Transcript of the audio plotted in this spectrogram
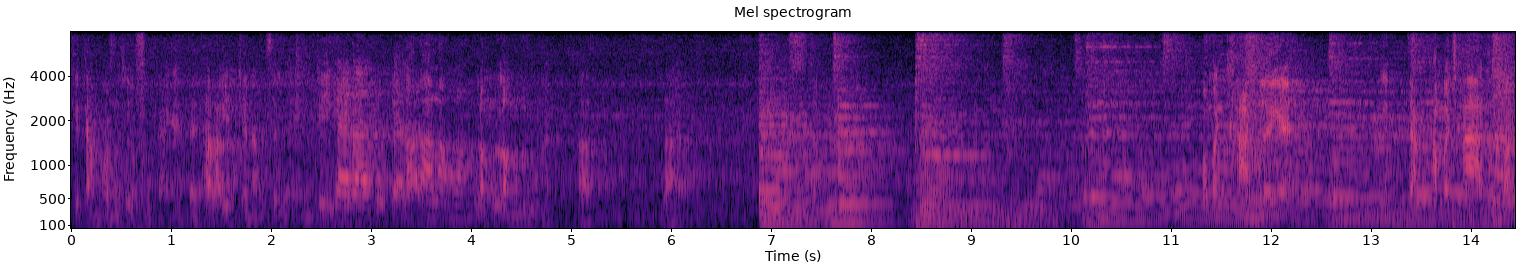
คือตามความรู้สึกของครูไก่นะแต่ถ้าเราอยากจะนำเสนออย่างนี้ก็อยู่แก้ได้ครูแก้ลได้องลองลองลองลองลองดูฮะครับได้เพราะมันขาดเลยไงคือ จากธรรมชาติทุกวัน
